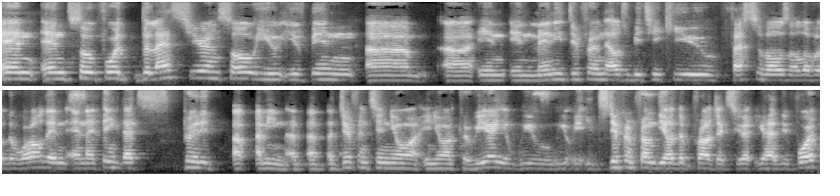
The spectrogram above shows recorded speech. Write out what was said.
And and so for the last year and so, you you've been um, uh, in in many different LGBTQ festivals all over the world, and and I think that's pretty. Uh, I mean, a, a, difference in your in your career. You, you, you, it's different from the other projects you you had before.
